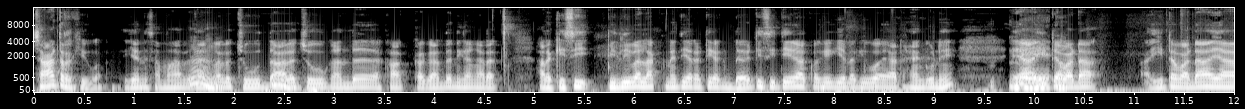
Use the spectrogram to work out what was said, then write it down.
චාටර් කිව්වා. ඉගැන සමාරදවල චූදාල චූ ගන්ධ කක්ක ගන්ධ නිකං අර අර කිසි පිළිවලක් නැති අර ටිකක් ඩර්ටි සිටියක් වගේ කියලා කිව්වා. යට හැඟුණේ එයා ඊට වඩා ඊට වඩා යා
